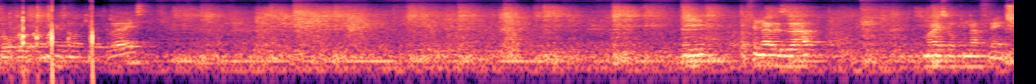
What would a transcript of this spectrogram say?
Vou colocar mais um aqui atrás. E para finalizar, mais um aqui na frente.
